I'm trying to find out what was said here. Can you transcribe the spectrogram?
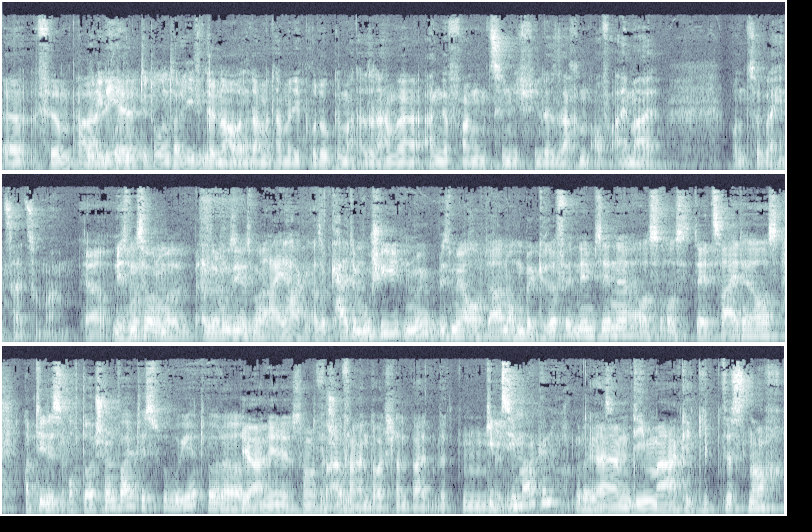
äh, Firmen parallel. Wo die Produkte drunter liefen. Genau, und damit haben wir die Produkte gemacht. Also da haben wir angefangen, ziemlich viele Sachen auf einmal und zur gleichen Zeit zu machen. Ja, und jetzt muss ich auch nochmal, also da muss ich jetzt mal einhaken. Also kalte Muschi, ne, ist mir auch da noch ein Begriff in dem Sinne aus, aus der Zeit heraus. Habt ihr das auch deutschlandweit distribuiert? Oder? Ja, nee, das haben wir von Anfang an deutschlandweit mit. Gibt es die Marke noch? Oder ähm, die Marke gibt es noch,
